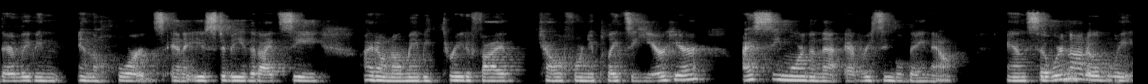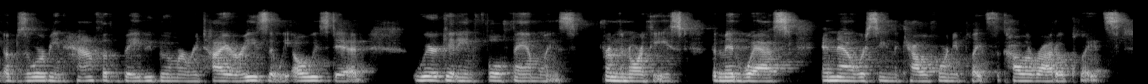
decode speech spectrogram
they're leaving in the hordes. And it used to be that I'd see, I don't know, maybe three to five California plates a year here. I see more than that every single day now. And so we're not only absorbing half of baby boomer retirees that we always did, we're getting full families from the Northeast, the Midwest, and now we're seeing the California plates, the Colorado plates.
